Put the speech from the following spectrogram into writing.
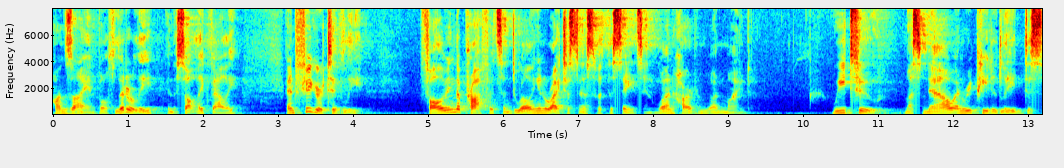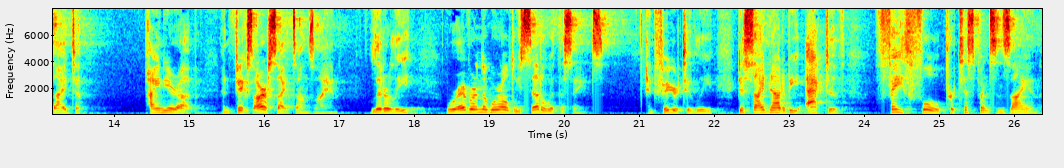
on Zion, both literally in the Salt Lake Valley and figuratively, following the prophets and dwelling in righteousness with the saints in one heart and one mind. We too must now and repeatedly decide to pioneer up and fix our sights on Zion, literally, wherever in the world we settle with the saints, and figuratively, decide now to be active, faithful participants in Zion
